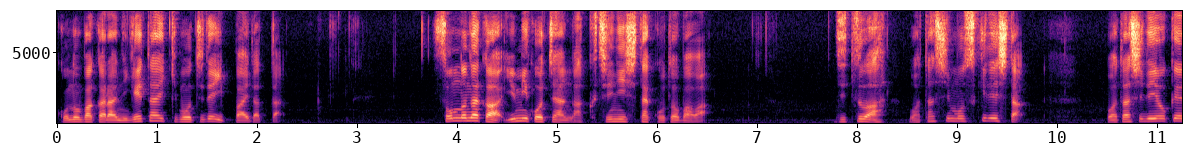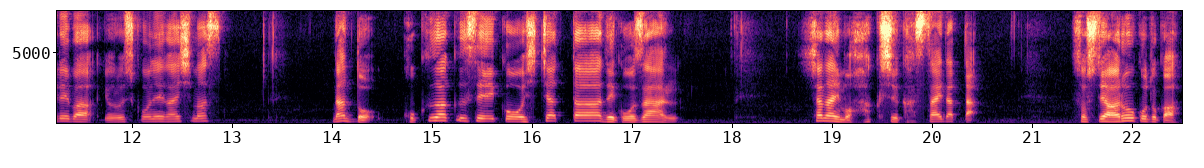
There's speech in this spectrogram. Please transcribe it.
この場から逃げたい気持ちでいっぱいだった。そんな中、由美子ちゃんが口にした言葉は、実は私も好きでした。私でよければよろしくお願いします。なんと、告白成功しちゃったでござる。社内も拍手喝采だった。そしてあろうことか、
